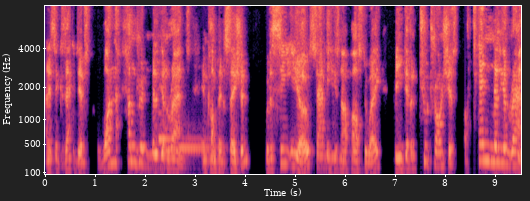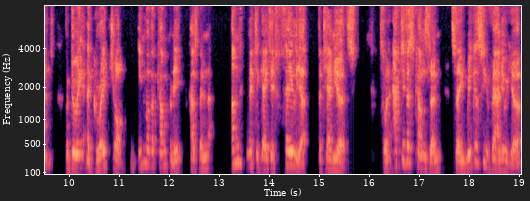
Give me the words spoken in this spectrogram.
and its executives 100 million rand in compensation, with the CEO, sadly he's now passed away, being given two tranches of 10 million rand for doing a great job, even though the company has been an unmitigated failure for 10 years. So an activist comes in saying, we can see value here.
